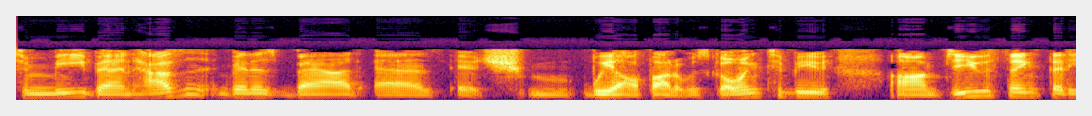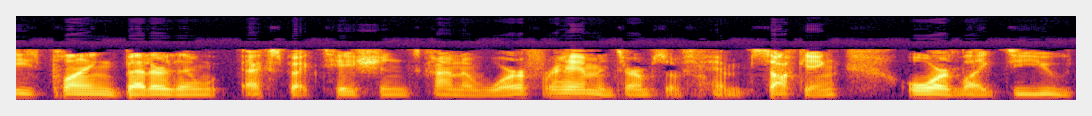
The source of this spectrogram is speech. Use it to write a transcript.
to me, Ben, hasn't been as bad as it sh- we all thought it was going to be. Um, do you think that he's playing better than expectations kind of were for him in terms of him sucking, or like do you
